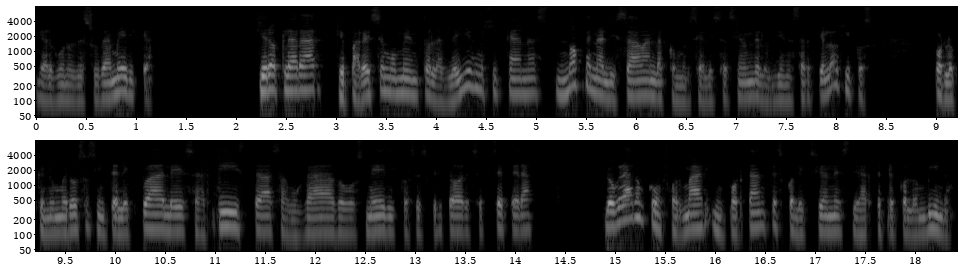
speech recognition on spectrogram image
y algunos de Sudamérica. Quiero aclarar que para ese momento las leyes mexicanas no penalizaban la comercialización de los bienes arqueológicos, por lo que numerosos intelectuales, artistas, abogados, médicos, escritores, etcétera, lograron conformar importantes colecciones de arte precolombino.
